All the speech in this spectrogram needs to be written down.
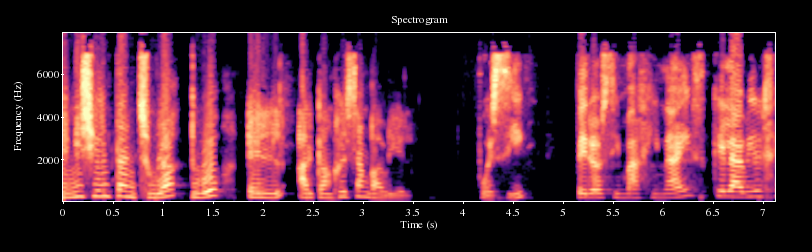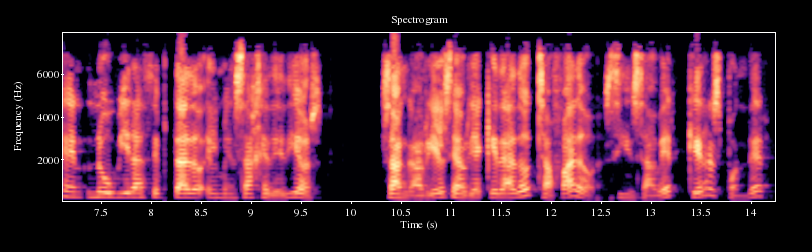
Qué misión tan chula tuvo el arcángel San Gabriel. Pues sí, pero ¿os imagináis que la Virgen no hubiera aceptado el mensaje de Dios? San Gabriel se habría quedado chafado, sin saber qué responder.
